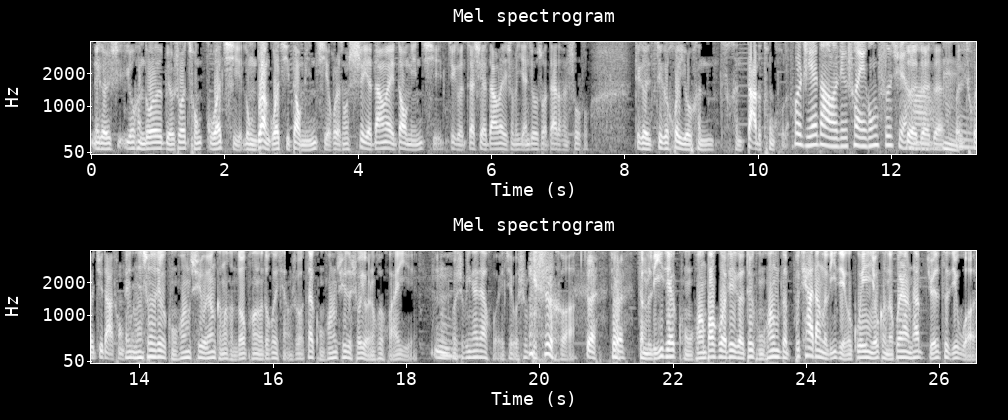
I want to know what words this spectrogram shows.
那个是有很多，比如说从国企垄断国企到民企，或者从事业单位到民企，这个在事业单位什么研究所待得很舒服，这个这个会有很很大的痛苦的。或者直接到了这个创业公司去哈，对对对，嗯会会巨大痛苦哎，。您说的这个恐慌区，我想可能很多朋友都会想说，在恐慌区的时候，有人会怀疑，嗯我是不是应该再回去？我是不是不适合？对，就是怎么理解恐慌，包括这个对恐慌的不恰当的理解和归因，有可能会让他觉得自己我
